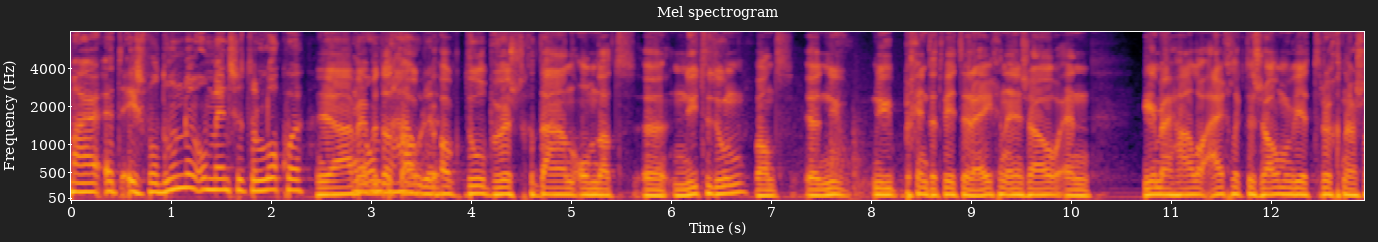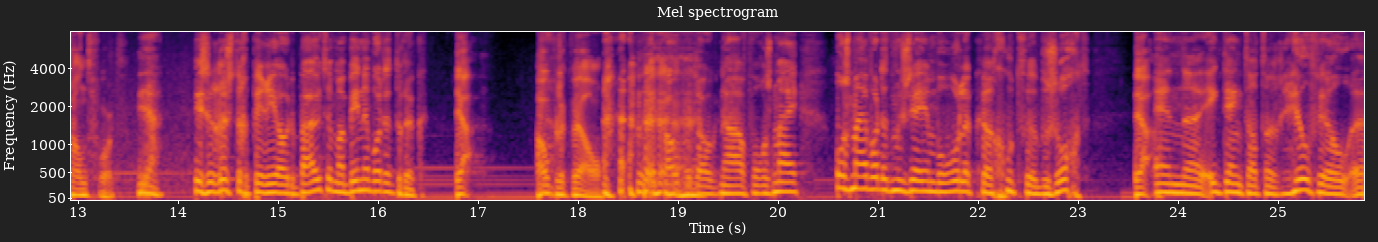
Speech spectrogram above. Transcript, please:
Maar het is voldoende om mensen te lokken Ja, en we hebben dat ook, ook doelbewust gedaan om dat eh, nu te doen. Want eh, nu, nu begint het weer te regenen en zo. En hiermee halen we eigenlijk de zomer weer terug naar Zandvoort. Ja. Het is een rustige periode buiten, maar binnen wordt het druk. Ja, hopelijk wel. Ik hoop het ook. Nou, volgens mij, volgens mij wordt het museum behoorlijk eh, goed bezocht. Ja. En eh, ik denk dat er heel veel eh,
